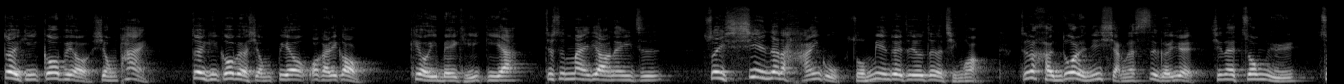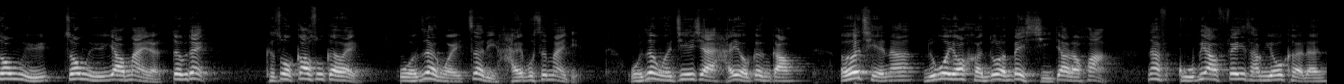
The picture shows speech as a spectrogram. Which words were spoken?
对其股票熊派，对其股票熊标，我跟你讲，Q 一没起机啊，就是卖掉那一只。所以现在的韩股所面对就是这个情况，就是很多人已经想了四个月，现在终于、终于、终于要卖了，对不对？可是我告诉各位，我认为这里还不是卖点，我认为接下来还有更高。而且呢，如果有很多人被洗掉的话，那股票非常有可能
